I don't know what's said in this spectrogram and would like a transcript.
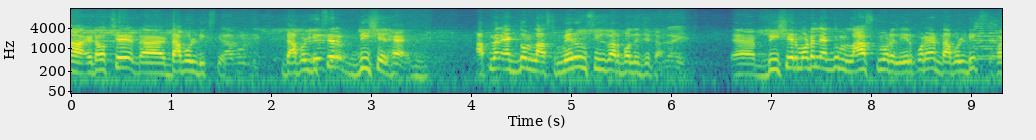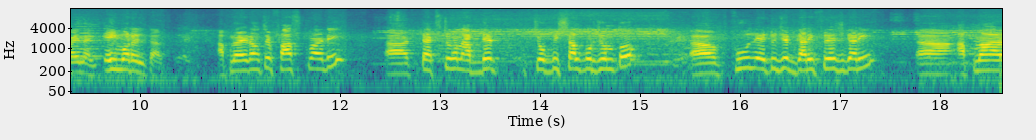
না এটা হচ্ছে ডাবল ডিক্সের ডাবল ডিক্সের বিশের হ্যাঁ আপনার একদম লাস্ট মেরুন সিলভার বলে যেটা। বিশের মডেল একদম লাস্ট মডেল এরপরে আর ডাবল ডিস্ক হয় নাই এই মডেলটার আপনার এটা হচ্ছে first party tax token update চব্বিশ সাল পর্যন্ত ফুল এ টু জেড গাড়ি ফ্রেশ গাড়ি আপনার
